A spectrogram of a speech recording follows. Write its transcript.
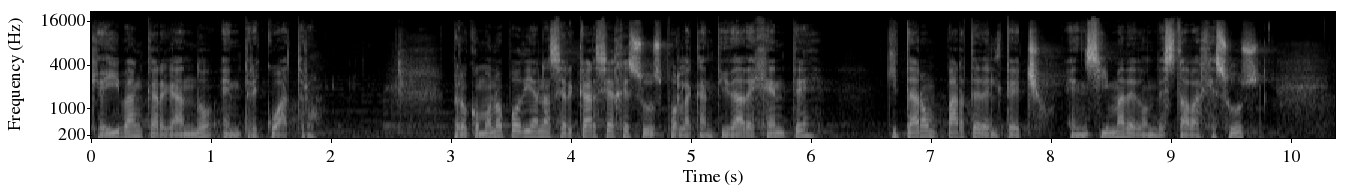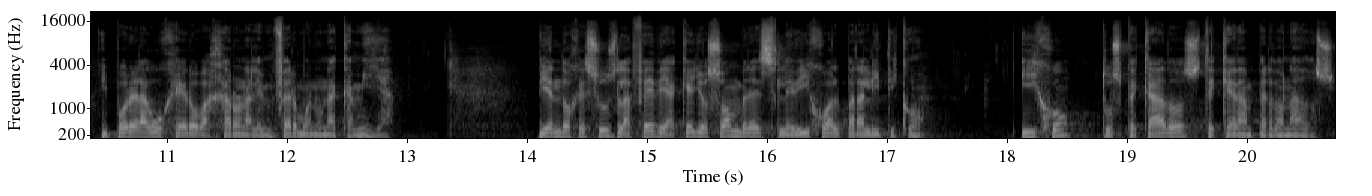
que iban cargando entre cuatro. Pero como no podían acercarse a Jesús por la cantidad de gente, quitaron parte del techo, encima de donde estaba Jesús, y por el agujero bajaron al enfermo en una camilla. Viendo Jesús la fe de aquellos hombres, le dijo al paralítico, Hijo, tus pecados te quedan perdonados.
